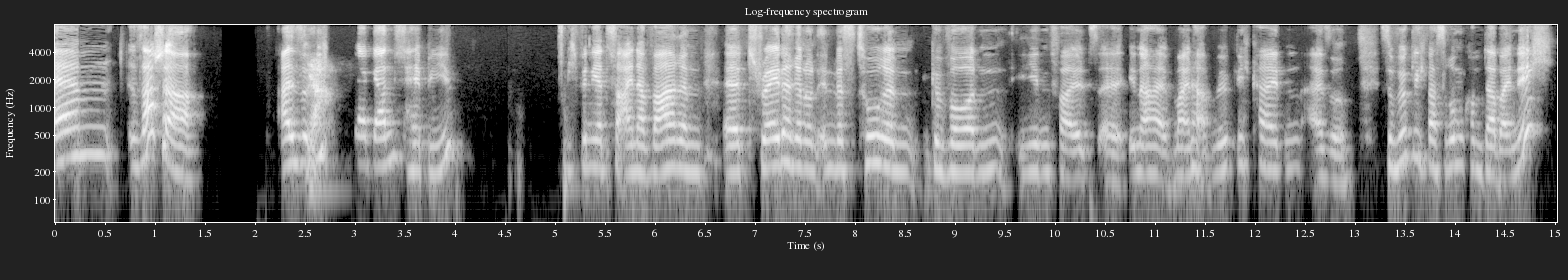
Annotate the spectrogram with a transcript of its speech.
Ähm, Sascha, also ja. ich bin ja ganz happy. Ich bin jetzt zu einer wahren äh, Traderin und Investorin geworden, jedenfalls äh, innerhalb meiner Möglichkeiten. Also so wirklich was rumkommt dabei nicht.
